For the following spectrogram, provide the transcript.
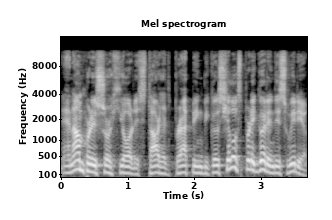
and I'm pretty sure he already started prepping because he looks pretty good in this video.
